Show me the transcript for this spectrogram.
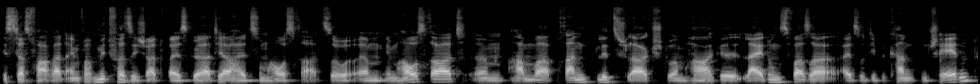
ist das Fahrrad einfach mitversichert, weil es gehört ja halt zum Hausrat. So ähm, im Hausrat ähm, haben wir Brand, Blitzschlag, Sturm, Hagel, Leitungswasser, also die bekannten Schäden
